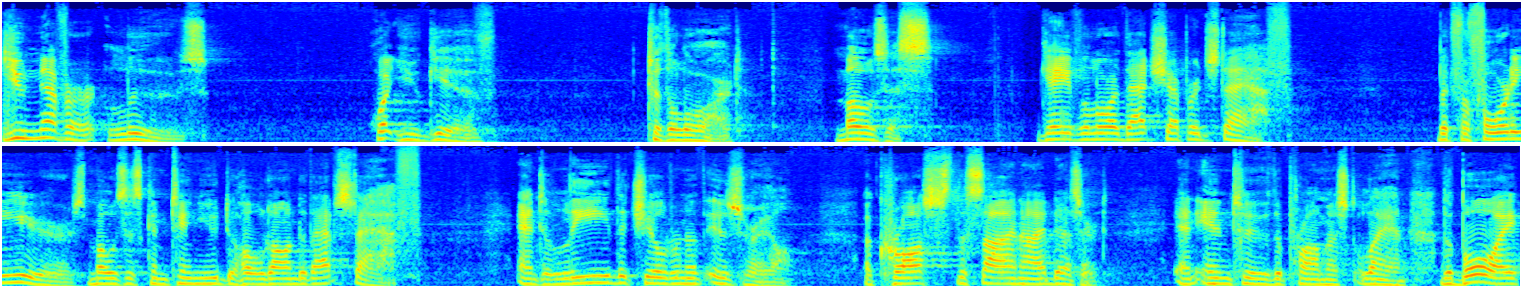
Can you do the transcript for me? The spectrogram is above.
You never lose what you give to the Lord. Moses gave the Lord that shepherd's staff. But for 40 years, Moses continued to hold on to that staff and to lead the children of Israel across the Sinai desert and into the promised land. The boy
